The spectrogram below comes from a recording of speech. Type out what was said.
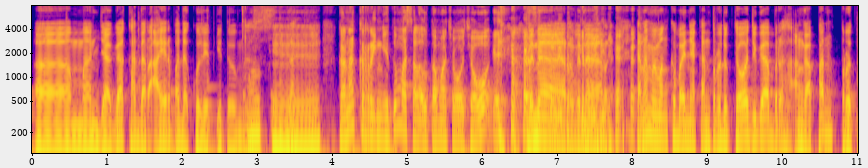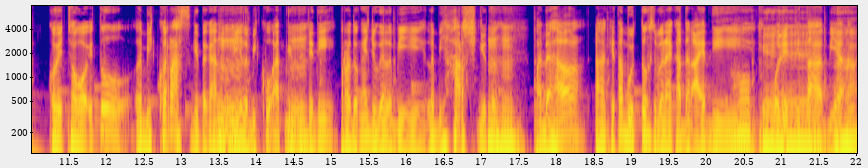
uh, menjaga kadar air pada kulit gitu, Mas. Oke. Zaki. Karena kering itu masalah utama cowok-cowok kayaknya. Benar, benar. Karena memang kebanyakan produk cowok juga beranggapan kulit cowok itu lebih keras gitu kan, Mm-mm. lebih lebih kuat gitu. Mm-mm. Jadi produknya juga lebih lebih harsh gitu. Mhm. Padahal uh, kita butuh sebenarnya kadar air di Oke. kulit kita biar Aha.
